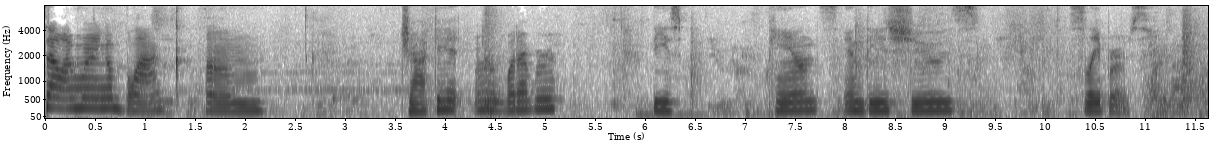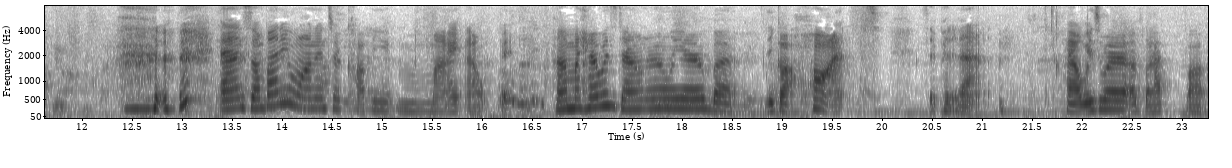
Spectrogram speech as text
So I'm wearing a black um jacket or whatever. These pants and these shoes. Slippers. and somebody wanted to copy my outfit. Um, my hair was down earlier, but it got hot, so I put it up. I always wear a black bo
